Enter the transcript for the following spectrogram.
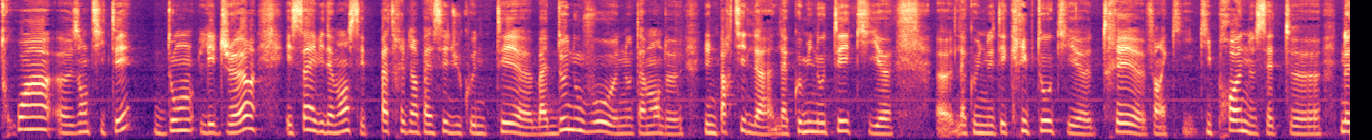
trois euh, entités dont Ledger. Et ça, évidemment, c'est pas très bien passé du côté, euh, bah, de nouveau, notamment d'une partie de la, de la, communauté qui, euh, de la communauté crypto qui est très, enfin, qui, qui, prône cette not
